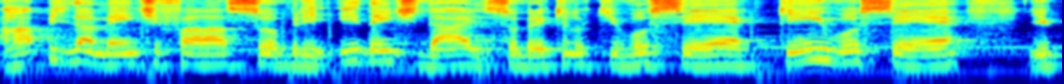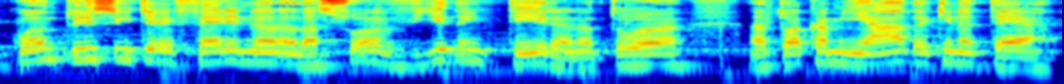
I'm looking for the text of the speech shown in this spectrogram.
rapidamente falar sobre identidade, sobre aquilo que você é, quem você é e quanto isso interfere na, na sua vida inteira, na tua, na tua caminhada aqui na Terra.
